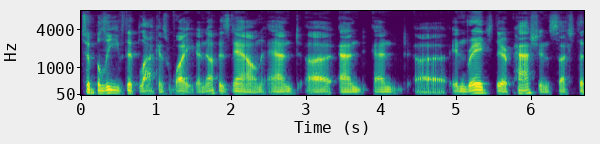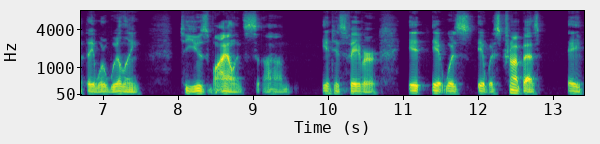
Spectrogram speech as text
to believe that black is white and up is down, and uh, and and uh, enraged their passions such that they were willing to use violence um, in his favor. It it was it was Trump as a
